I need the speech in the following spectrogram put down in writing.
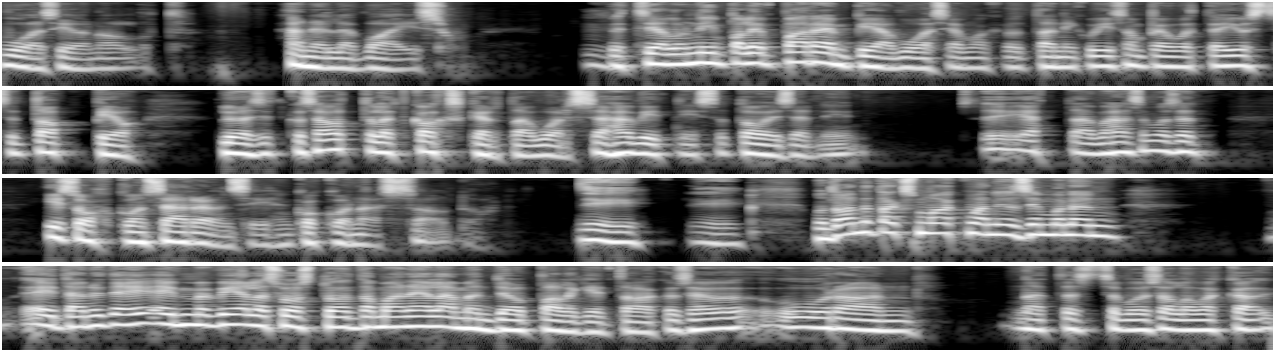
vuosi on ollut hänelle vaisu. Mm. Että siellä on niin paljon parempia vuosia, tai niin kuin isompia voittoja, just se tappio lyö. Sitten kun sä ottelet kaksi kertaa vuodessa ja hävit niissä toisen, niin se jättää vähän semmoisen isohkon särön siihen kokonaissaldoon. Niin, Niin. Mutta annetaanko Makmanille semmoinen, ei tämä nyt, ei, ei me vielä suostu antamaan elämänteopalkintoa, kun se uraan näyttäisi, että se voisi olla vaikka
